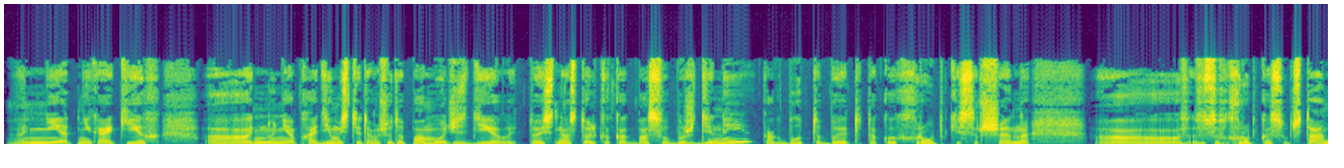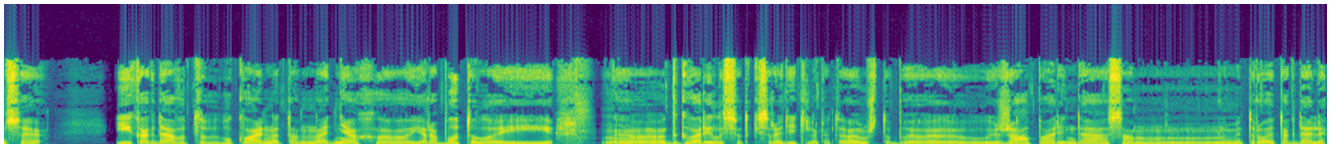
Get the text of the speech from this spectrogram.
Нет никаких э, ну, необходимости там что-то помочь сделать. То есть настолько как бы освобождены, как будто бы это такой хрупкий совершенно, хрупкая субстанция, и когда вот буквально там на днях э, я работала и э, договорилась все-таки с родителями о том, чтобы уезжал парень, да, сам на метро и так далее,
